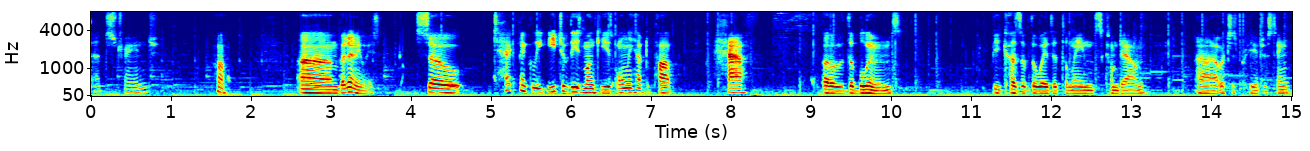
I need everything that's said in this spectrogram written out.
That's strange. Huh. Um, but anyways, so technically each of these monkeys only have to pop half of the balloons because of the way that the lanes come down, uh, which is pretty interesting.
